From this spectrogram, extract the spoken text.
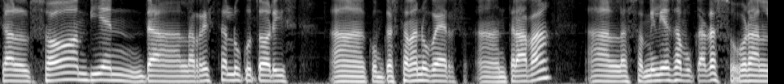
que el so ambient de la resta de locutoris, uh, com que estaven oberts, uh, entrava, uh, les famílies abocades sobre el,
